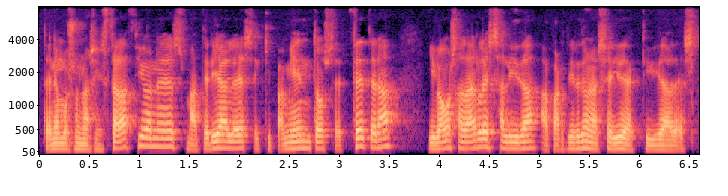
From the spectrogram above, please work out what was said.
Tenemos unas instalaciones, materiales, equipamientos, etcétera, y vamos a darle salida a partir de una serie de actividades.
